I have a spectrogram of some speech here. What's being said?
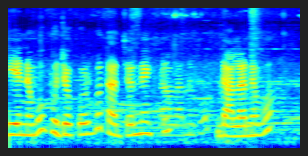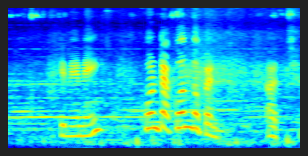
ইয়ে নেব পুজো করব তার জন্য একটু ডালা নেব। কিনে নেই। কোনটা কোন দোকানে? আচ্ছা।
